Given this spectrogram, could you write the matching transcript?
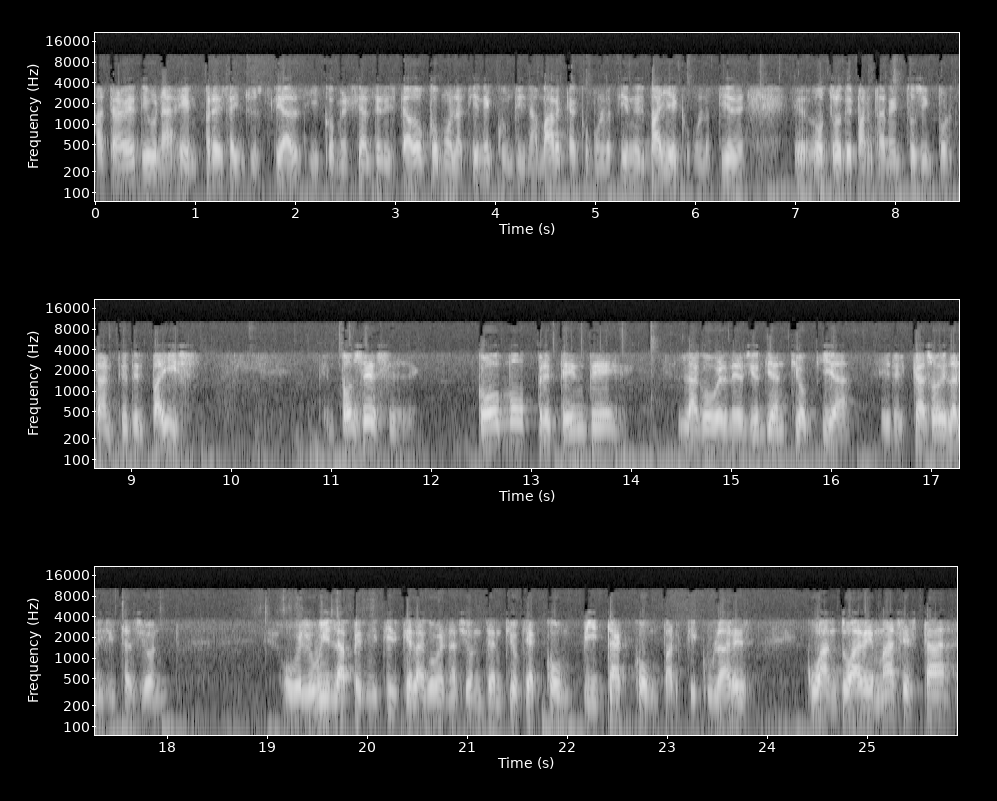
a través de una empresa industrial y comercial del Estado como la tiene Cundinamarca, como la tiene el Valle, como la tiene eh, otros departamentos importantes del país. Entonces, ¿cómo pretende la gobernación de Antioquia, en el caso de la licitación, o el Huila permitir que la gobernación de Antioquia compita con particulares cuando además está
